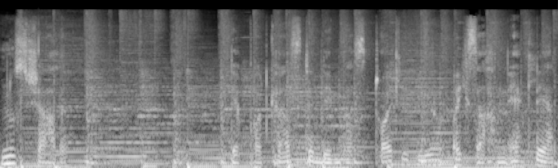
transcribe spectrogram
Nussschale. Der Podcast, in dem das Teutelbier euch Sachen erklärt.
